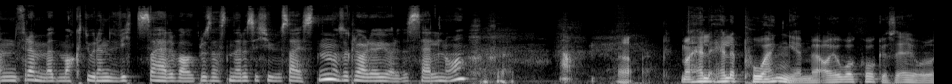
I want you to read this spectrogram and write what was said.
en fremmed makt gjorde en vits av hele valgprosessen deres i 2016, og så klarer de å gjøre det selv nå. Ja. Men hele, hele poenget med Iowa Caucus er jo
